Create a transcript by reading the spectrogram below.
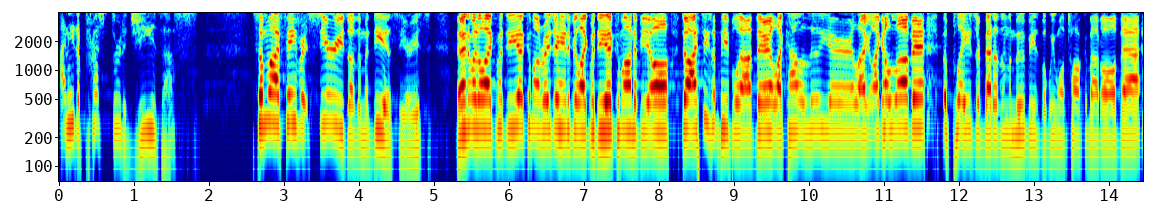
I need to press through to Jesus. Some of my favorite series are the Madea series. Anyone like Madea? Come on, raise your hand if you like Madea. Come on, if you all do. I see some people out there like hallelujah, like, like I love it. The plays are better than the movies, but we won't talk about all that.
